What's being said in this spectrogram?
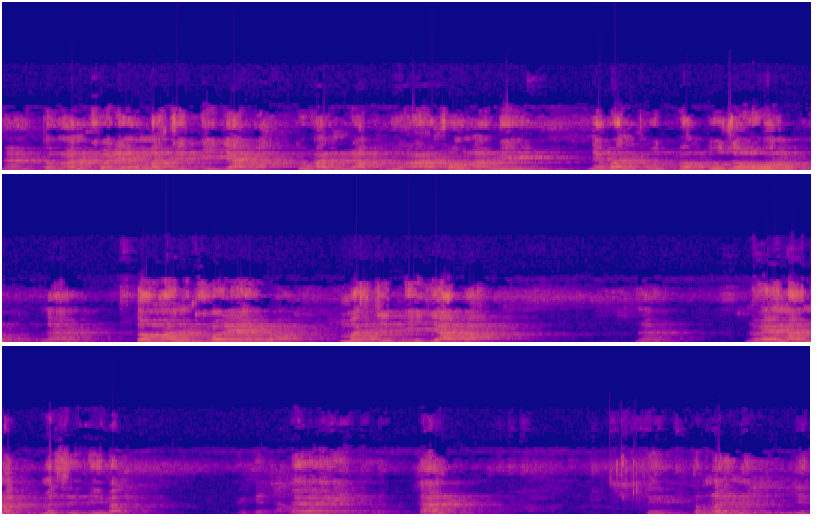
Nah, Tuhan Korea masjid ijabah. Tuhan rab doa kong Nabi newan put waktu zuhur. Nah, Tuhan Korea wa masjid ijabah. Nah, dua Muhammad masjid ijabah. Eh, ha? Di tong lain masjid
